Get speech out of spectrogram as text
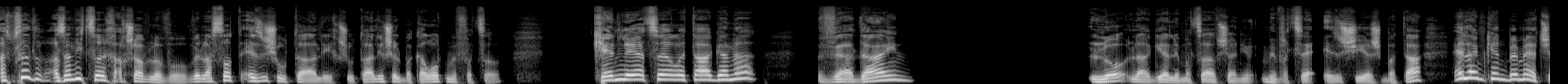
אז בסדר, אז אני צריך עכשיו לבוא ולעשות איזשהו תהליך, שהוא תהליך של בקרות מפצות, כן לייצר את ההגנה, ועדיין לא להגיע למצב שאני מבצע איזושהי השבתה, אלא אם כן באמת, ש,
